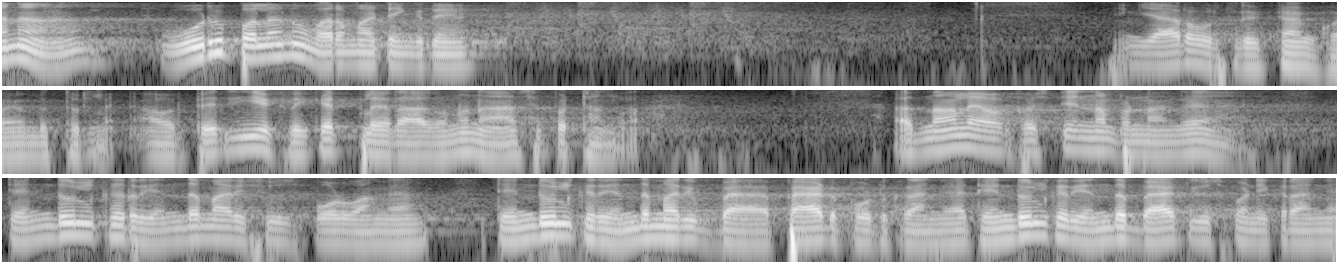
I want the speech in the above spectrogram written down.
ஆனால் ஒரு பலனும் வரமாட்டேங்குது. இங்கே யாரோ ஒருத்தர் இருக்காங்க கோயம்புத்தூரில். அவர் பெரிய கிரிக்கெட் பிளேயர் ஆகணும்னு ஆசைப்பட்டாங்களாம். அதனால அவர் ஃபஸ்ட்டு என்ன பண்ணாங்க? டெண்டுல்கர் எந்த மாதிரி ஷூஸ் போடுவாங்க? டெண்டுல்கர் எந்த மாதிரி பே பேடு போட்டுக்கிறாங்க? டெண்டுல்கர் எந்த பேட் யூஸ் பண்ணிக்கிறாங்க?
